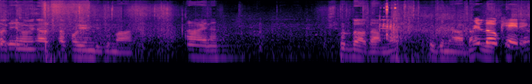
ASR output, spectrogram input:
sakin oynarsak oyun bizim abi. Aynen. Şurada adam var. Şu binada. Relocating.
